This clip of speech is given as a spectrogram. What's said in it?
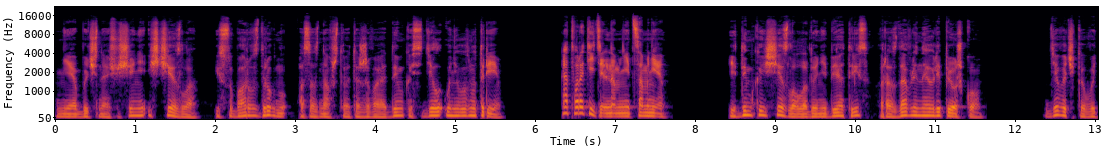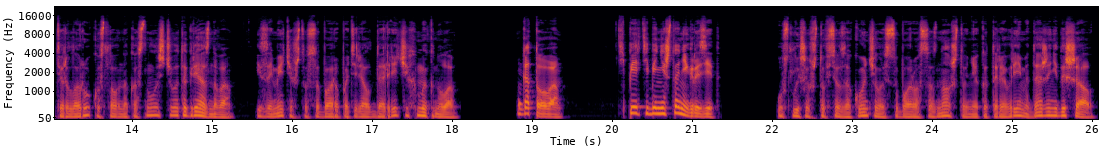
Необычное ощущение исчезло, и Субару вздрогнул, осознав, что эта живая дымка сидела у него внутри. «Отвратительно мнится мне!» И дымка исчезла в ладони Беатрис, раздавленная в лепешку. Девочка вытерла руку, словно коснулась чего-то грязного, и, заметив, что Субару потерял дар речи, хмыкнула. «Готово. Теперь тебе ничто не грозит». Услышав, что все закончилось, Субару осознал, что некоторое время даже не дышал.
